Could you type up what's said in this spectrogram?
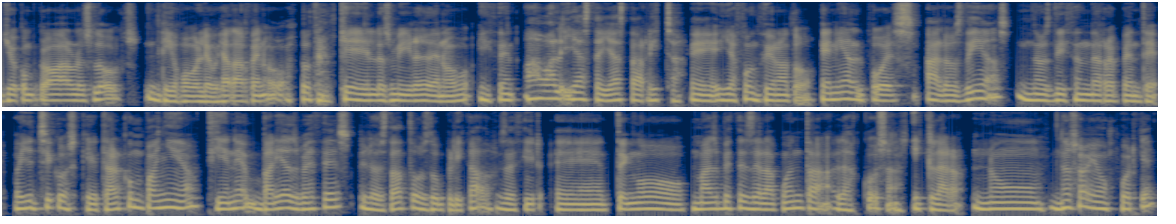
yo comprobaba los logs, digo, le voy a dar de nuevo. Total, que los migré de nuevo. Y dicen, ah, vale, ya está, ya está, Richa, eh, ya funciona todo. Genial, pues a los días nos dicen de repente, oye chicos, que tal compañía tiene varias veces los datos duplicados. Es decir, eh, tengo más veces de la cuenta las cosas. Y claro, no, no sabíamos por qué.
